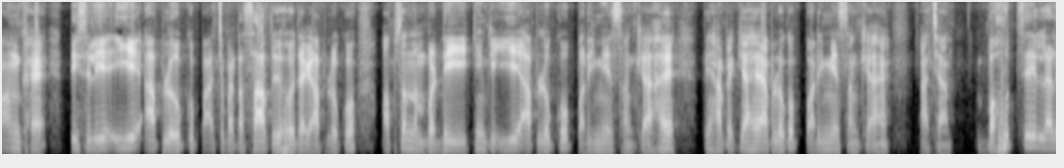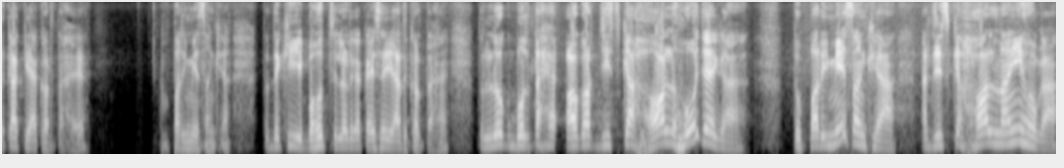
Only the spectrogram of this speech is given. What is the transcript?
अंक है। तो इसलिए ये आप लोगों को पाँच बटा सात जो हो जाएगा आप लोग को ऑप्शन नंबर डी, क्योंकि ये आप लोग को परिमेय संख्या है। तो यहाँ पे क्या है आप लोग को परिमेय संख्या है। अच्छा बहुत से लड़का क्या करता है परिमेय संख्या। तो देखिए बहुत से लड़का कैसे याद करता है? तो लोग बोलता है, अगर जिसका हॉल हो जाएगा तो परिमेय संख्या, और जिसका हल नहीं होगा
